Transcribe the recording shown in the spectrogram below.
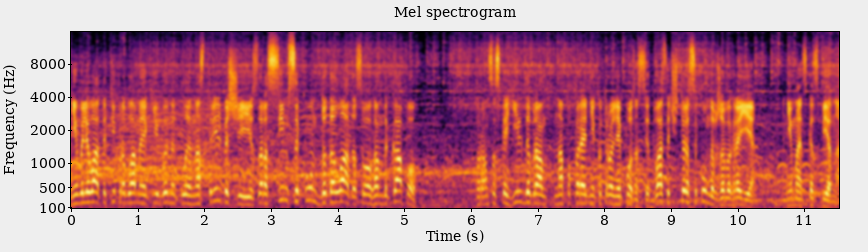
нівелювати ті проблеми, які виникли на стрільбищі. І зараз 7 секунд додала до свого гандикапу. Франциска Гільдебранд на попередній контрольній позиції. 24 секунди вже виграє німецька збірна.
